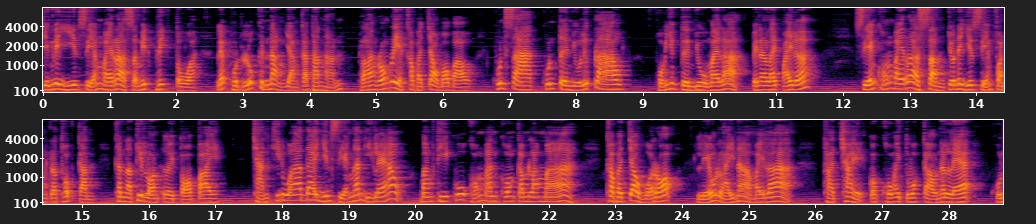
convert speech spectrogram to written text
จึงได้ยินเสียงไมราสมิธพลิกตัว และผุดลุกขึ้นนั่งอย่างกระทันหัน พลางร้องเรียกข้าพเจ้าเบาๆ คุณสากคุณตื่นอยู่หรือเปล่า ผมยังตื่นอยู่ไมล่าเป็นอะไรไปเหรอเสียงของไมราสั่นจนได้ยินเสียงฟันกระทบกัน ขณะที่หลอนเอ่ยต่อไป ฉันคิดว่าได้ยินเสียงนั้นอีกแล้ว บางทีคู่ของมันคงกำลังมาข้าพเจ้าหัวเราะ เหลวไหลหน้าไมล่า ถ้าใช่ก็คงไอตัวเก่านั่นแหละ คุณ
